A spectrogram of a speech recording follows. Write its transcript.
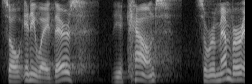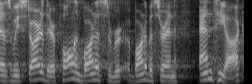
So, anyway, there's the account. So remember, as we started there, Paul and Barnabas are in Antioch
